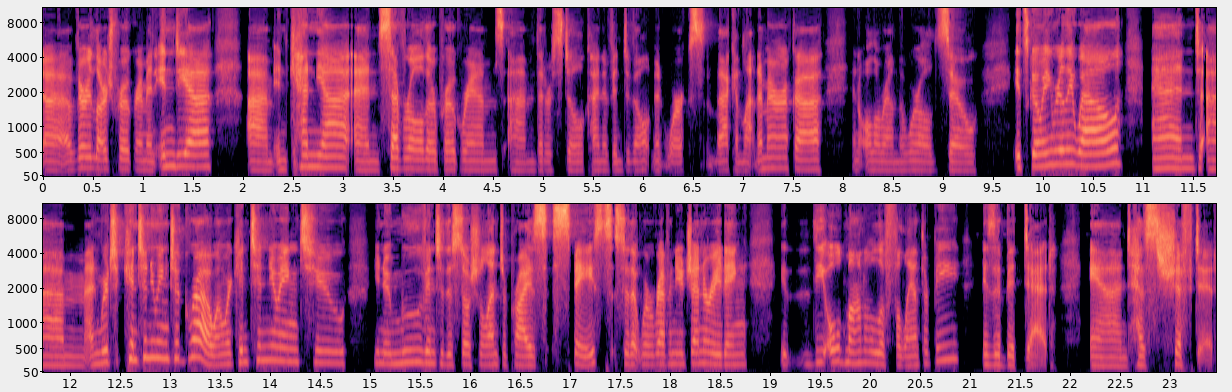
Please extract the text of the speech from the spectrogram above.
uh, a very large program in India, um, in Kenya, and several other programs um, that are still kind of in development development works back in Latin America and all around the world. So it's going really well, and um, and we're continuing to grow, and we're continuing to you know move into the social enterprise space so that we're revenue generating. The old model of philanthropy is a bit dead and has shifted,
